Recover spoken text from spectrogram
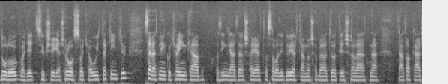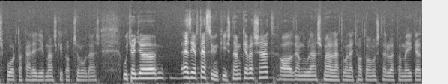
dolog, vagy egy szükséges rossz, hogyha úgy tekintjük. Szeretnénk, hogyha inkább az ingázás helyett a szabadidő értelmesebb eltöltése lehetne, tehát akár sport, akár egyéb más kikapcsolódás. Úgyhogy ezért teszünk is nem keveset, az m mellett van egy hatalmas terület, amelyiket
